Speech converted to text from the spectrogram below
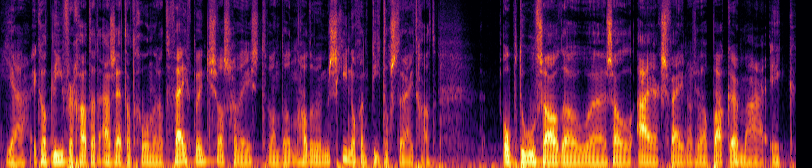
ja, ik had liever gehad dat AZ had gewonnen dat vijf puntjes was geweest. Want dan hadden we misschien nog een titelstrijd gehad. Op doelsaldo eh, zal Ajax Feyenoord wel pakken. Maar ik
